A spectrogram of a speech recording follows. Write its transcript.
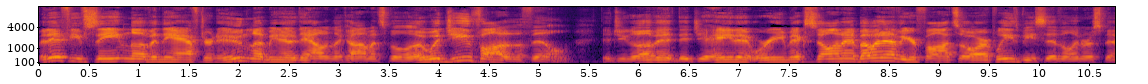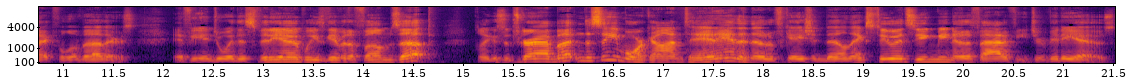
But if you've seen Love in the Afternoon, let me know down in the comments below. Would you follow the film? Did you love it? Did you hate it? Were you mixed on it? But whatever your thoughts are, please be civil and respectful of others. If you enjoyed this video, please give it a thumbs up. Click the subscribe button to see more content and the notification bell next to it so you can be notified of future videos.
